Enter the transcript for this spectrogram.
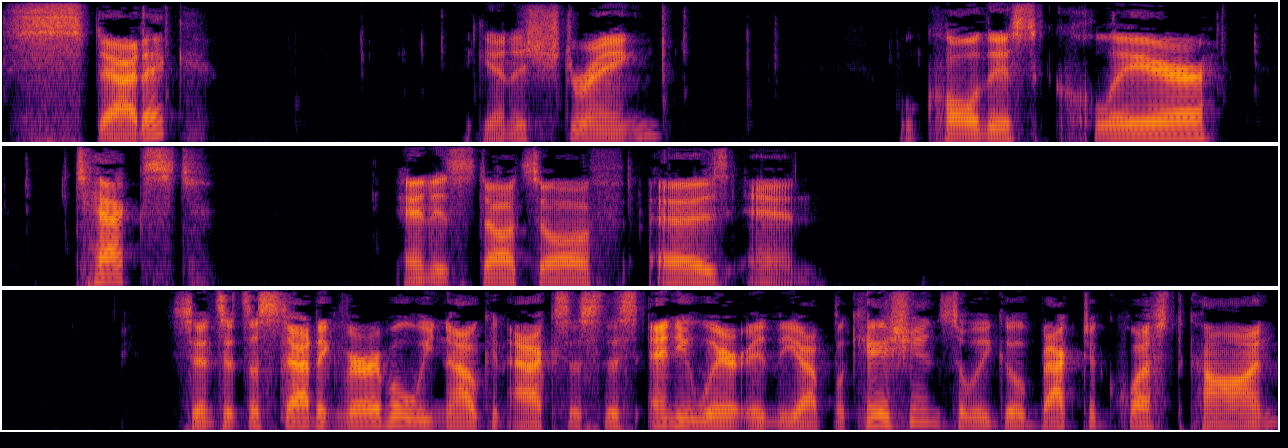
static. Again, a string. We'll call this clear text. And it starts off as n. Since it's a static variable, we now can access this anywhere in the application. So we go back to QuestCon. And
